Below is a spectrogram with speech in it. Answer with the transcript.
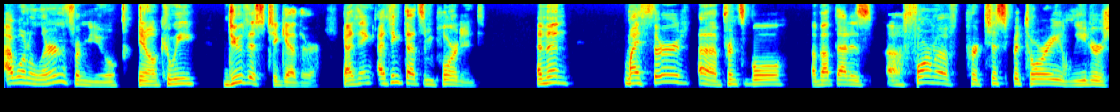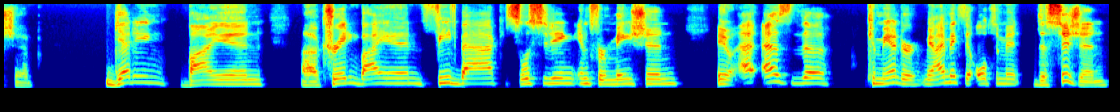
"I want to learn from you. You know, can we do this together?" I think I think that's important. And then my third uh, principle about that is a form of participatory leadership, getting buy in, uh, creating buy in, feedback, soliciting information. You know, a- as the commander, I mean, I make the ultimate decision,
